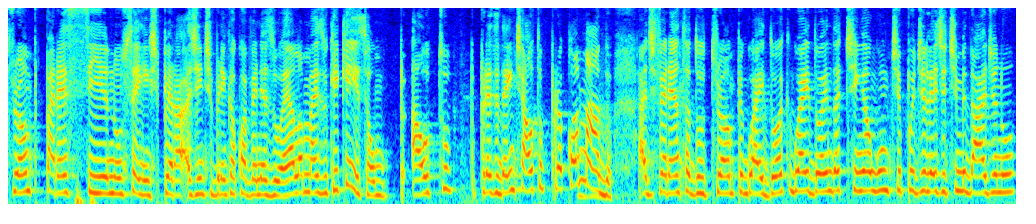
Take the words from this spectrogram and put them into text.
Trump parece, não sei, inspirar. A gente brinca com a Venezuela, mas o que, que é isso? É um alto presidente autoproclamado. A diferença do Trump e Guaidó é que Guaidó ainda tinha algum tipo de legitimidade no,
